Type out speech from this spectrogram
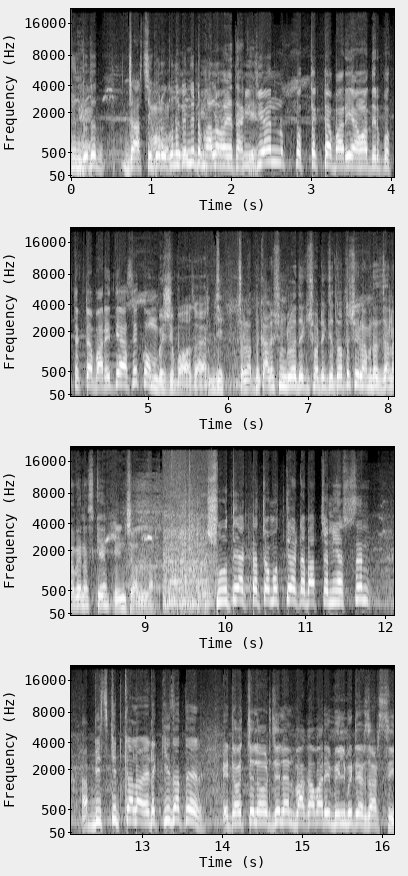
কিন্তু জার্সি কোনো কিন্তু ভালো হয়ে থাকে। প্রত্যেকটা বাড়ি আমাদের প্রত্যেকটা বাড়িতে আছে কম বেশি পাওয়া যায়। জি চলো আপনি কালেকশনগুলো দেখি সঠিক যে তত সেগুলো আমাদের জানাবেন আজকে। ইনশাল্লাহ। শুরুতে একটা চমৎকার একটা বাচ্চা নিয়ে আসছেন। বিস্কিট কালার এটা কি জাতের? এটা হচ্ছে অরিজিনাল বাগাবাড়ি মিলবিটার জার্সি।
